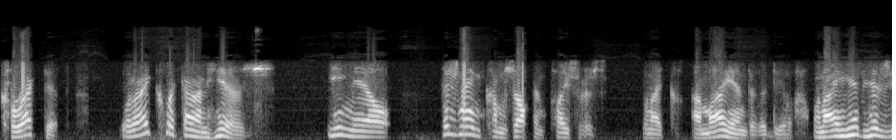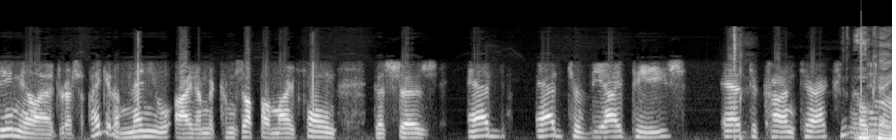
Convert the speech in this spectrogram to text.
correct it. When I click on his email, his name comes up in place of his when I on my end of the deal. When I hit his email address, I get a menu item that comes up on my phone that says add add to VIPs, add to contacts. Okay.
